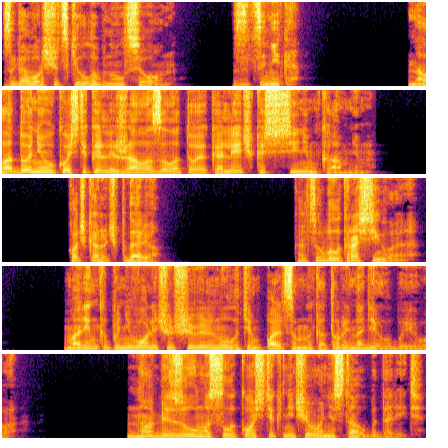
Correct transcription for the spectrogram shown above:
Заговорщицки улыбнулся он. «Зацени-ка». На ладони у Костика лежало золотое колечко с синим камнем. «Хочешь, короче, подарю?» Кольцо было красивое. Маринка поневоле чуть шевельнула тем пальцем, на который надела бы его. Но без умысла Костик ничего не стал бы дарить.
